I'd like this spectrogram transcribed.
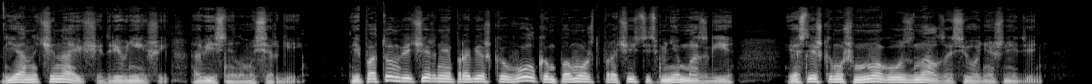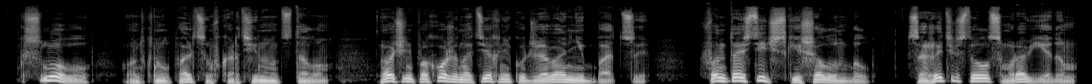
Я начинающий древнейший, объяснил ему Сергей. И потом вечерняя пробежка волком поможет прочистить мне мозги. Я слишком уж много узнал за сегодняшний день. К слову, он ткнул пальцем в картину над столом. Очень похоже на технику Джованни Бацци. Фантастический шалун был. Сожительствовал с муравьедом.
